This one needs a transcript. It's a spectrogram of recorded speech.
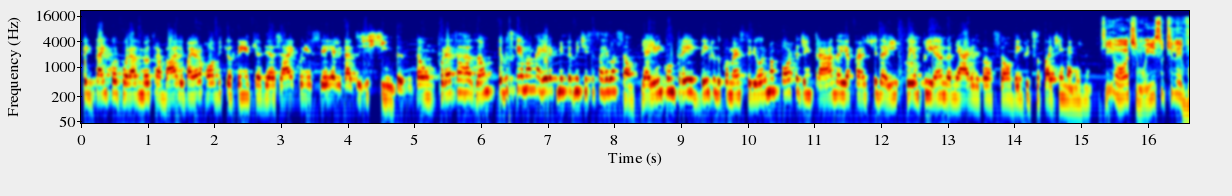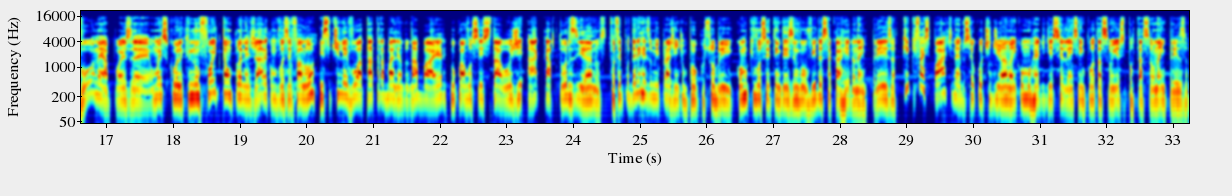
tentar incorporar no meu trabalho o maior hobby que eu tenho que é viajar e conhecer realidades realidades distintas. Então, por essa razão, eu busquei uma carreira que me permitisse essa relação. E aí eu encontrei dentro do comércio exterior uma porta de entrada e a partir daí fui ampliando a minha área de atuação dentro de supply chain management. Que ótimo! E isso te levou, né, após é, uma escolha que não foi tão planejada como você falou, isso te levou a estar trabalhando na Bayer, no qual você está hoje há 14 anos. Você poderia resumir para a gente um pouco sobre como que você tem desenvolvido essa carreira na empresa? O que, que faz parte, né, do seu cotidiano aí como head de excelência em importação e exportação na empresa?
